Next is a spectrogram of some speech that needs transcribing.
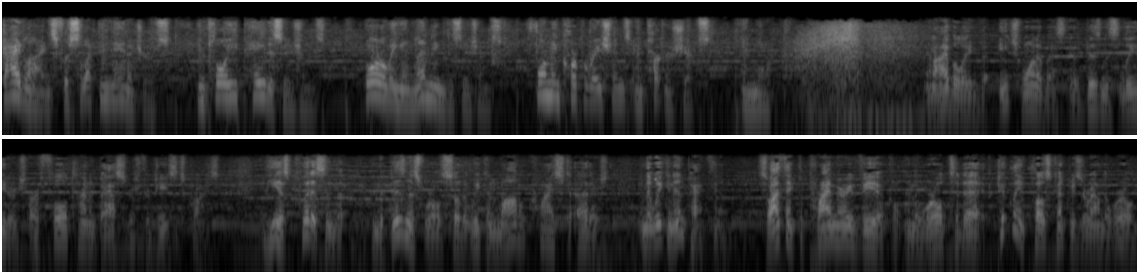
guidelines for selecting managers, employee pay decisions, borrowing and lending decisions, forming corporations and partnerships, and more. And I believe that each one of us as business leaders are full-time ambassadors for Jesus Christ. And He has put us in the, in the business world so that we can model Christ to others and that we can impact them. So I think the primary vehicle in the world today, particularly in closed countries around the world,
